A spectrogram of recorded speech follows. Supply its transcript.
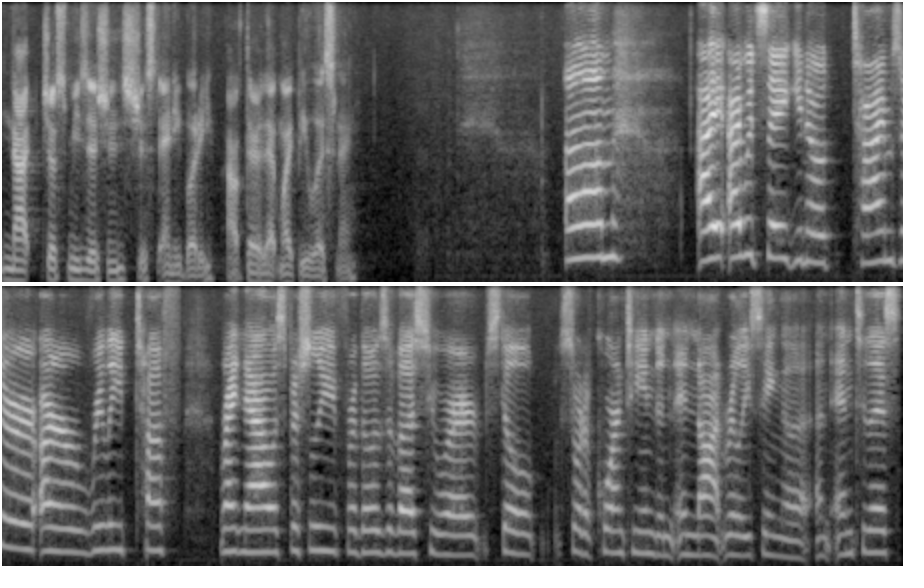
not just musicians, just anybody out there that might be listening? Um, I I would say you know times are are really tough right now, especially for those of us who are still sort of quarantined and, and not really seeing a, an end to this.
